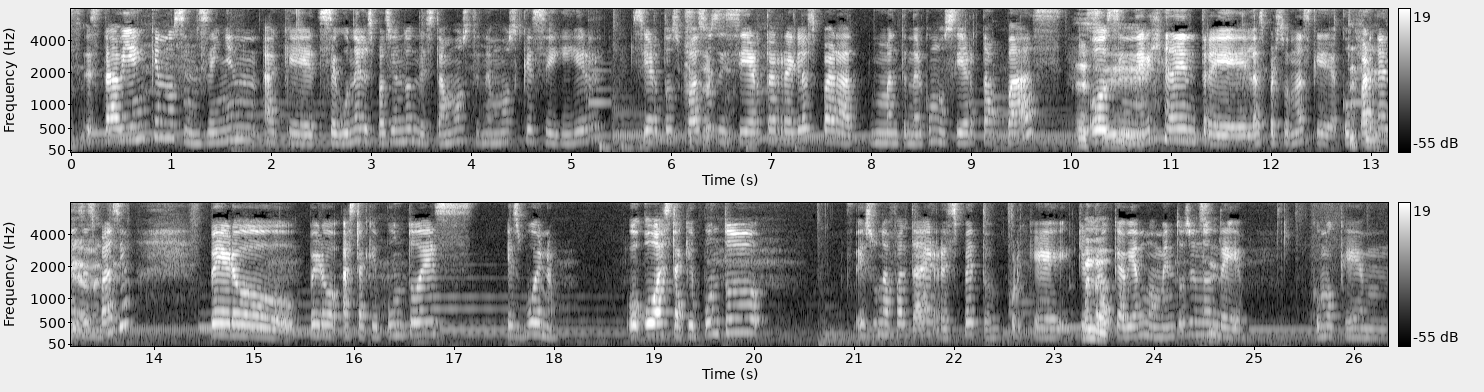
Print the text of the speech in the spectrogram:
está bien que nos enseñen a que según el espacio en donde estamos, tenemos que seguir ciertos pasos y ciertas reglas para mantener como cierta paz eh, o sinergia entre las personas que comparten ese espacio. Pero, pero hasta qué punto es, es bueno. O, o hasta qué punto es una falta de respeto, porque yo creo que habían momentos en donde como que mm,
